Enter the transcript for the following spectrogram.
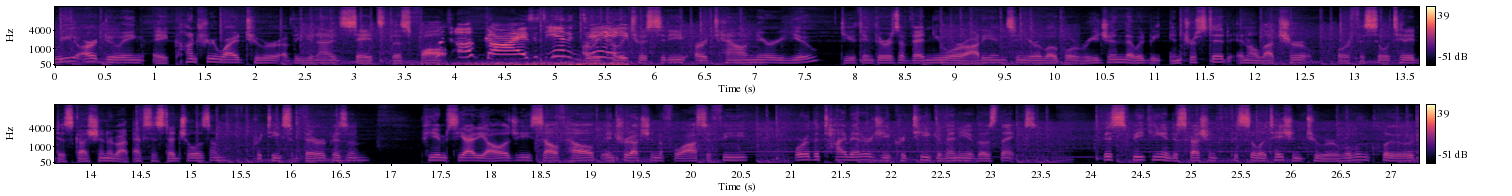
we are doing a countrywide tour of the United States this fall. What's up, guys? It's Ann and Are we coming to a city or town near you? Do you think there is a venue or audience in your local region that would be interested in a lecture or facilitated discussion about existentialism, critiques of therapism, PMC ideology, self help, introduction to philosophy, or the time energy critique of any of those things? This speaking and discussion facilitation tour will include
